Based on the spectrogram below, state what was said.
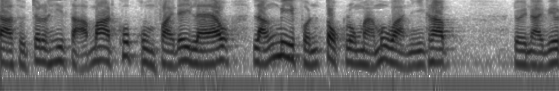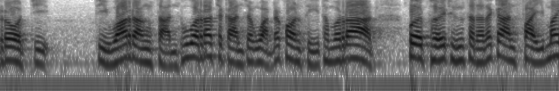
ล่าสุดเจ้าหน้าที่สามารถควบคุมไฟได้แล้ว หลังมีฝนตกลงมาเมื่อวานนี้ครับ โดยนายวิโรจน์จิ จิวรังสรรค์ผู้ว่าราชการจังหวัดนครศรีธรรมราช เปิดเผยถึงสถานการณ์ไฟไหม้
